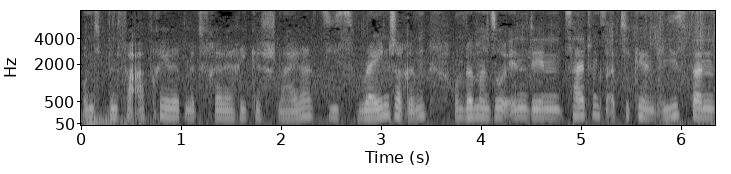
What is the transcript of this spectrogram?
und ich bin verabredet mit Frederike Schneider. Sie ist Rangerin und wenn man so in den Zeitungsartikeln liest, dann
